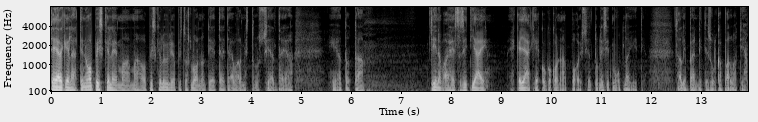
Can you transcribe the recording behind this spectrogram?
sen jälkeen lähtenyt opiskelemaan. Mä opiskellut yliopistossa luonnontieteitä ja valmistunut sieltä ja, ja tota, siinä vaiheessa sitten jäi ehkä jääkiekko kokonaan pois ja tuli sitten muut lajit ja salibändit ja sulkapallot ja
